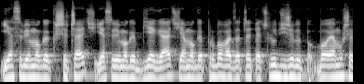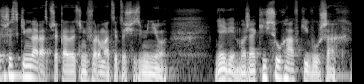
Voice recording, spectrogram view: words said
i ja sobie mogę krzyczeć, ja sobie mogę biegać, ja mogę próbować zaczepiać ludzi, żeby, bo ja muszę wszystkim naraz przekazać informację, co się zmieniło. Nie wiem, może jakieś słuchawki w uszach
